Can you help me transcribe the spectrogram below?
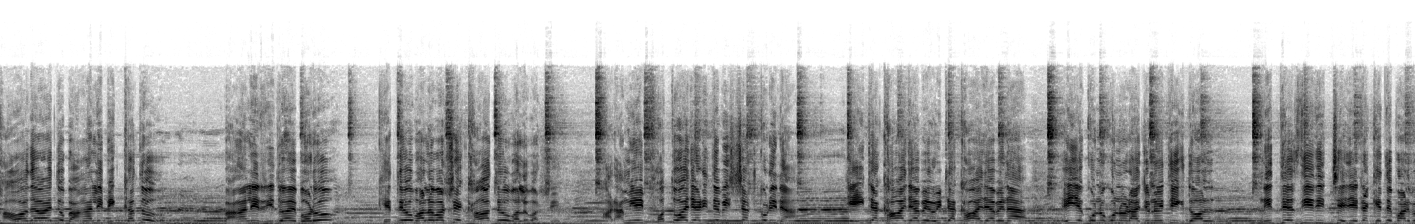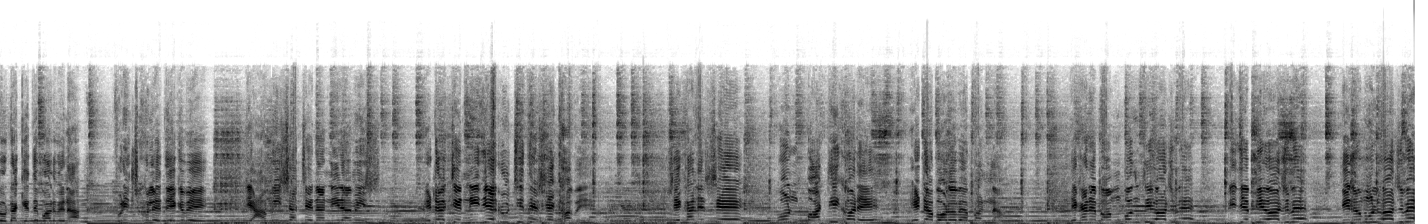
খাওয়া দাওয়ায় তো বাঙালি বিখ্যাত। বাঙালির হৃদয় বড় খেতেও ভালোবাসে খাওয়াতেও ভালোবাসে। আর আমি এই ফতোয়া জারিতে বিশ্বাস করি না যে এইটা খাওয়া যাবে, ওইটা খাওয়া যাবে না। এই যে কোনো কোনো রাজনৈতিক দল নির্দেশ দিয়ে দিচ্ছে যে এটা খেতে পারবে, ওটা খেতে পারবে না। ফ্রিজ খুলে দেখবে যে আমিষ আছে না নিরামিষ। এটা হচ্ছে নিজের রুচিতে সে খাবে। সেখানে সে কোন পার্টি করে, এটা বড় ব্যাপার না। এখানে বামপন্থীও আসবে, বিজেপিও আসবে, তৃণমূলও আসবে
